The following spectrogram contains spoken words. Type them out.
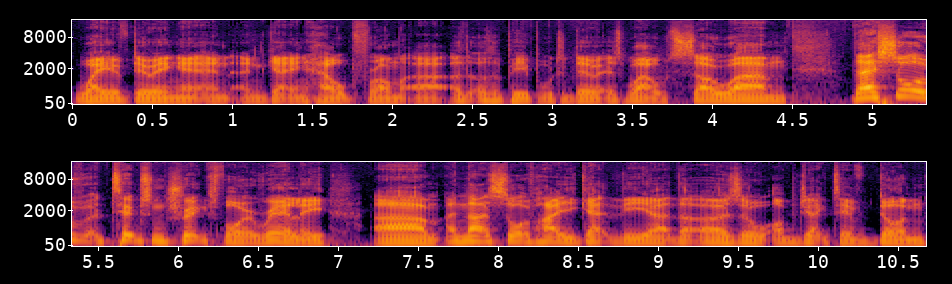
way of doing it and, and getting help from uh, other people to do it as well. So um, they're sort of tips and tricks for it, really. Um, and that's sort of how you get the uh, the Ozil objective done.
